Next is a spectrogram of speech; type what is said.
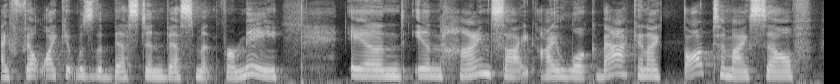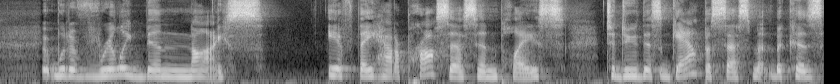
I felt like it was the best investment for me. And in hindsight, I look back and I thought to myself, it would have really been nice if they had a process in place to do this gap assessment because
